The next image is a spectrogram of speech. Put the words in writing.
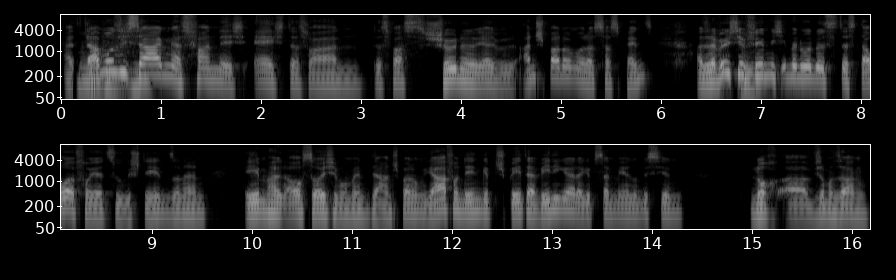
Also da muss ich sagen, das fand ich echt, das waren, das war schöne ja, Anspannung oder Suspense. Also da würde ich dem Mhm. Film nicht immer nur das, das Dauerfeuer zugestehen, sondern eben halt auch solche Momente der Anspannung. Ja, von denen gibt es später weniger, da gibt es dann mehr so ein bisschen noch, äh, wie soll man sagen,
